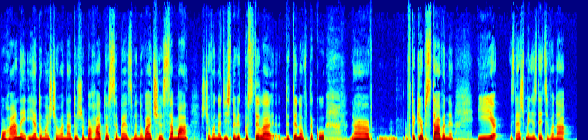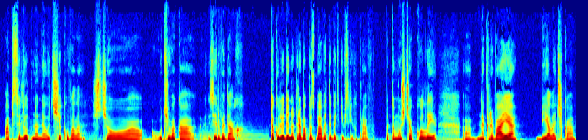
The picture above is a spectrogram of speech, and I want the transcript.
погане, і я думаю, що вона дуже багато себе звинувачує сама, що вона дійсно відпустила дитину в таку е, в- такі обставини. І знаєш, мені здається, вона абсолютно не очікувала, що у чувака зірве дах. Таку людину треба позбавити батьківських прав. Тому що коли е, накриває білочка,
